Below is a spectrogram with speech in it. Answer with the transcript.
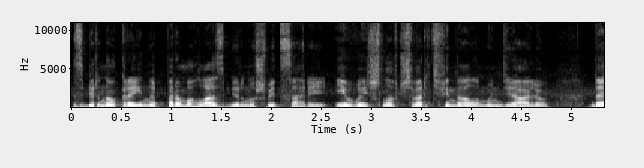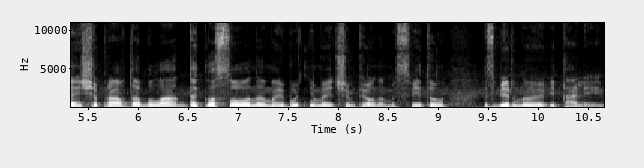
збірна України перемогла збірну Швейцарії і вийшла в чвертьфінал Мундіалю, де, щоправда, була декласована майбутніми чемпіонами світу збірною Італії.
